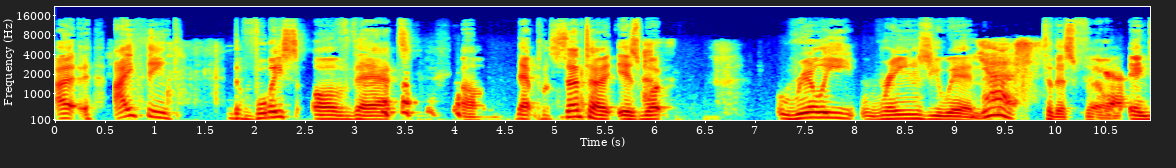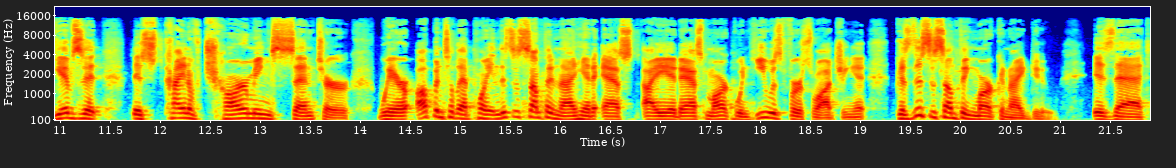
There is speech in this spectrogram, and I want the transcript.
I, I think the voice of that um, that placenta is what really reins you in yes to this film yeah. and gives it this kind of charming center where up until that point and this is something that I had asked I had asked Mark when he was first watching it because this is something Mark and I do is that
